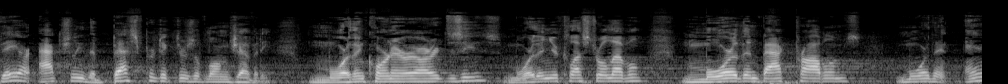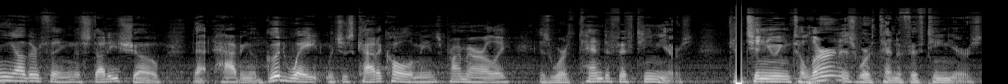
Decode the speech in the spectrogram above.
they are actually the best predictors of longevity. More than coronary artery disease, more than your cholesterol level, more than back problems, more than any other thing. The studies show that having a good weight, which is catecholamines primarily, is worth 10 to 15 years. Continuing to learn is worth 10 to 15 years.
